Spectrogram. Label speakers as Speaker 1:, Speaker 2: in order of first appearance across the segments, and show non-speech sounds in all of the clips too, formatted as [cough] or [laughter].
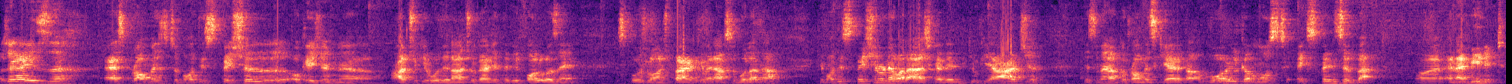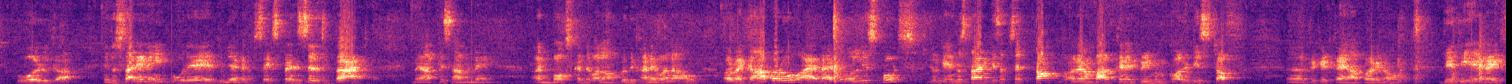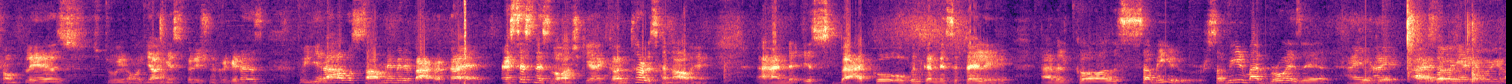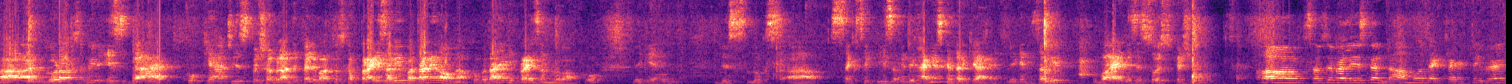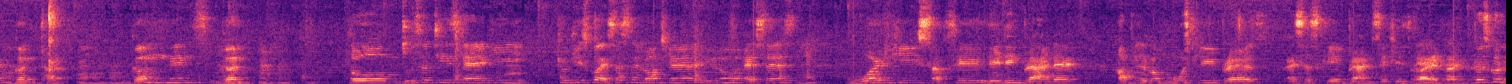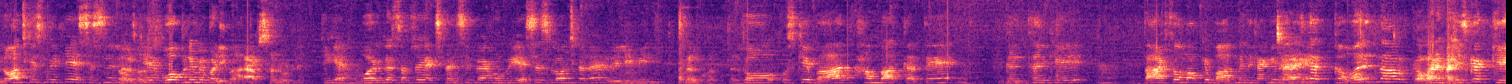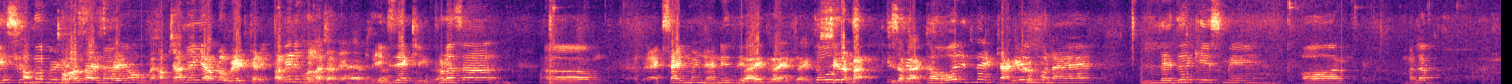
Speaker 1: अच्छा guys as promised बहुत ही स्पेशल ओकेजन आ चुकी वो दिन आ चुका है, जितने भी फॉलोअर्स हैं स्पोर्ट्स लॉन्च पैड के, मैंने आपसे बोला था कि बहुत ही स्पेशल होने वाला है आज का दिन, क्योंकि आज जैसे मैंने आपको प्रॉमिस किया था वर्ल्ड का most expensive bat and I mean it world का, हिंदुस्तानी नहीं, पूरे दुनिया का सबसे एक्सपेंसिव बैट मैं आपके सामने अनबॉक्स करने वाला हूँ, आपको दिखाने वाला हूँ। और मैं कहाँ पर हूँ? I am at Only Sports जो कि हिंदुस्तान की सबसे टॉप अगर हम बात करें प्रीमियम क्वालिटी स्टफ़ क्रिकेट का यहाँ पर यू नो देती है right from players to you know young aspirational cricketers तो ये रहा वो सामने मेरे बैग रखा है। एस ने लॉन्च किया है। गंथर इसका नाम है। एंड इस बैग को ओपन करने से पहले I will call Samir. Samir, my bro is here.
Speaker 2: Hi,
Speaker 1: जो
Speaker 2: hi. Hi, Samir,
Speaker 1: Samir. I'm good. और समीर इस बैग को क्या चीज़ स्पेशल बनाते पहली बात तो उसका प्राइस अभी बता नहीं रहा हूँ मैं आपको। बताएँगे प्राइस हम लोग आपको। लेकिन दिस लुक्स सेक्सी पीस अभी दिखाएँगे इसके अंदर क्या है। लेकिन Sameer why this is so special
Speaker 2: Uh, सबसे पहले इसका नाम बहुत अट्रैक्टिव है गनथर गन। मीन्स गन तो दूसरी चीज़ क्या है कि क्योंकि इसको एसएस ने लॉन्च किया है यू नो एसएस वर्ल्ड की सबसे लीडिंग ब्रांड है। आपने देखो मोस्टली प्लेयर्स एसएस के ब्रांड से खेलते हैं।
Speaker 1: Right,
Speaker 2: तो इसको लॉन्च किसने किया? एसएस ने लॉन्च किया वो अपने में बड़ी बात है। ठीक है? वर्ल्ड का सबसे एक्सपेंसिव बैग वो भी एसएस लॉन्च कर रहा है रियली मीन
Speaker 1: बिल्कुल बिल्कुल।
Speaker 2: तो उसके बाद हम बात करते हैं गंथर के बैट तो हम आपके बाद में दिखाएँगे। इसका कवर इतना
Speaker 1: कवर है।
Speaker 2: इसका केस इतना
Speaker 1: थोड़ा सा इसको हम चाहते हैं कि आप लोग वेट करें। अभी नहीं खोलना चाहते हैं।
Speaker 2: एग्जैक्टली थोड़ा सा एक्साइटमेंट रहने दे
Speaker 1: राइट
Speaker 2: राइट
Speaker 1: राइट सिर्फ़
Speaker 2: इसका कवर इतना अट्रैक्टिव बनाया है लेदर केस में और मतलब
